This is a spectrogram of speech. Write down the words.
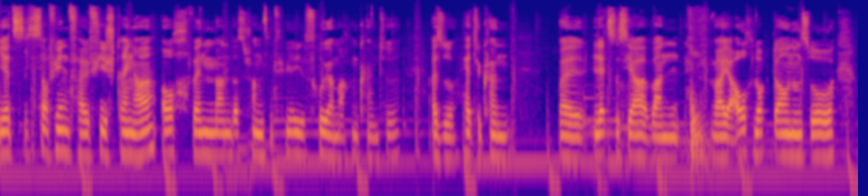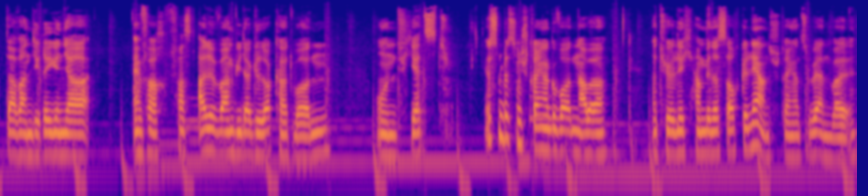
Jetzt ist es auf jeden Fall viel strenger, auch wenn man das schon viel früher machen könnte. Also hätte können. Weil letztes Jahr waren, war ja auch Lockdown und so. Da waren die Regeln ja einfach fast alle waren wieder gelockert worden. Und jetzt ist ein bisschen strenger geworden, aber natürlich haben wir das auch gelernt, strenger zu werden, weil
